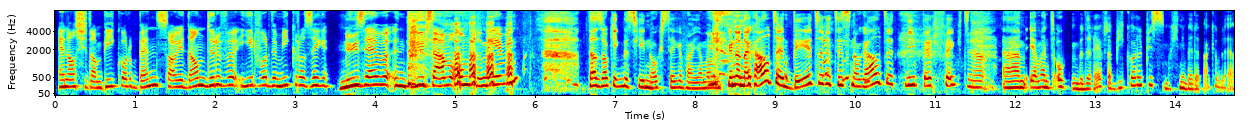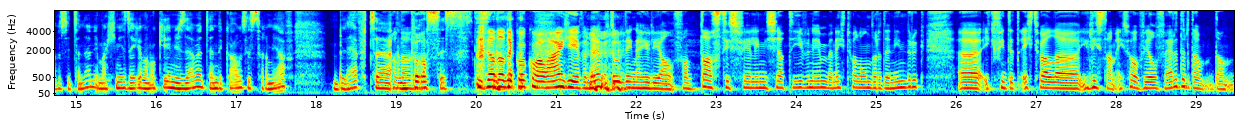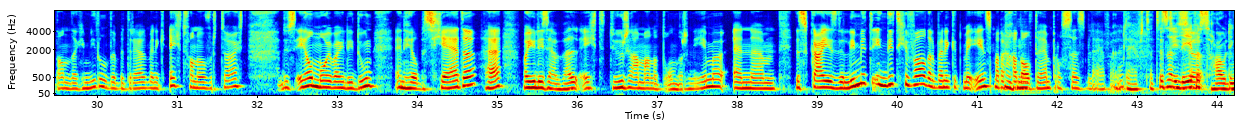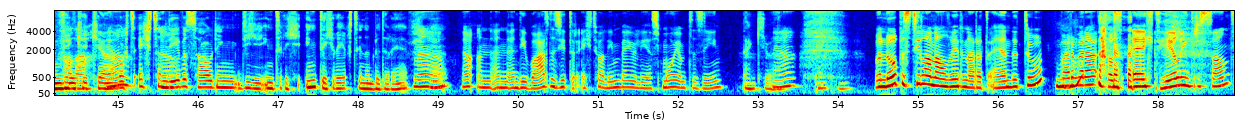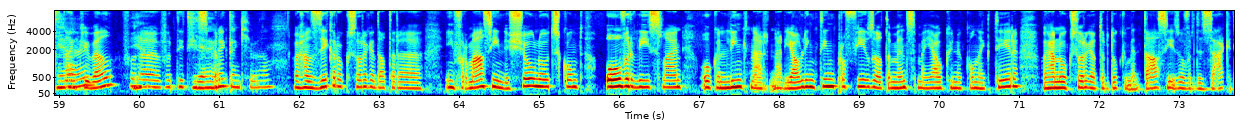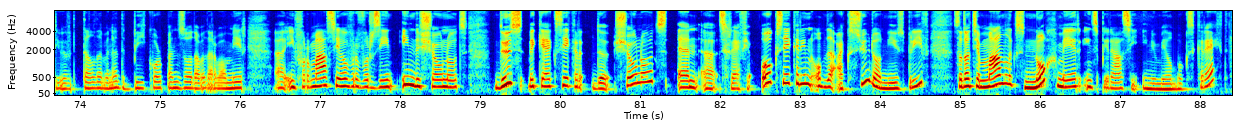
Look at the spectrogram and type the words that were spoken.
En als je dan B Corp bent, zou je dan durven hier voor de micro zeggen: Nu zijn we een duurzame onderneming? Dan zou ik misschien nog zeggen: van ja, maar we kunnen nog altijd beter. Het is nog altijd niet perfect. Ja. Um, ja want ook een bedrijf dat B Corp is, mag niet bij de bakken blijven zitten. Hè. Je mag niet zeggen: van oké, nu zijn we het en de kous is ermee af blijft uh, een proces. Het is dat dat ik ook wou aangeven. Hè. Ik denk dat jullie al fantastisch veel initiatieven nemen. Ik ben echt wel onder de indruk. Uh, ik vind het echt wel... Uh, jullie staan echt wel veel verder dan, dan, dan de gemiddelde bedrijven. Daar ben ik echt van overtuigd. Dus heel mooi wat jullie doen. En heel bescheiden. Hè. Maar jullie zijn wel echt duurzaam aan het ondernemen. En um, the sky is the limit in dit geval. Daar ben ik het mee eens. Maar dat gaat mhm. altijd een proces blijven. Hè. Het blijft. Het is een levenshouding, denk ik. Ja. Het wordt echt een levenshouding die je integreert in het bedrijf. ja. ja. en, en, en die waarde zit er echt wel in bij jullie. Dat is mooi om te zien. Dankjewel. Ja. Dank je. We lopen stilaan alweer naar het einde toe. Barbara. Het was echt heel interessant. Ja. Dank u wel voor, uh, voor dit gesprek. Ja, dank je wel. We gaan zeker ook zorgen dat er uh, informatie in de show notes komt over Leaseline. Ook een link naar, naar jouw LinkedIn-profiel, zodat de mensen met jou kunnen connecteren. We gaan ook zorgen dat er documentatie is over de zaken die we verteld hebben, hè, de B Corp en zo, dat we daar wat meer uh, informatie over voorzien in de show notes. Dus bekijk zeker de show notes en schrijf je ook zeker in op de Axudo nieuwsbrief zodat je maandelijks nog meer inspiratie in je mailbox krijgt.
